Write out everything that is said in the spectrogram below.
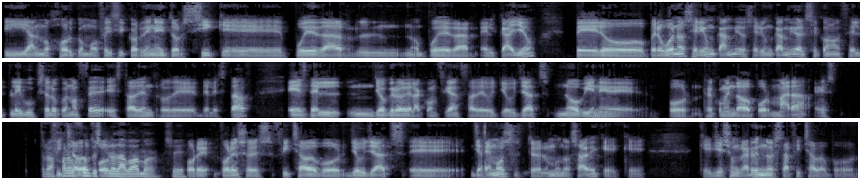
y a lo mejor como offensive coordinator sí que puede dar, ¿no? Puede dar el callo, pero, pero bueno, sería un cambio, sería un cambio. Él se conoce el playbook, se lo conoce, está dentro de- del staff, es del, yo creo, de la confianza de Joe Judge, no viene por, recomendado por Mara, es Trabajaron juntos por- en Alabama, sí. por, por eso es fichado por Joe Judge. Eh, ya sabemos, todo el mundo sabe que, que, que Jason Garrett no está fichado por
